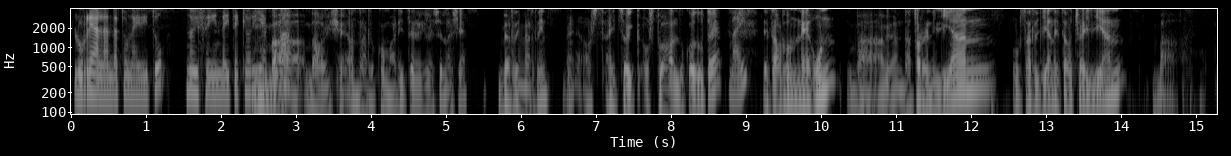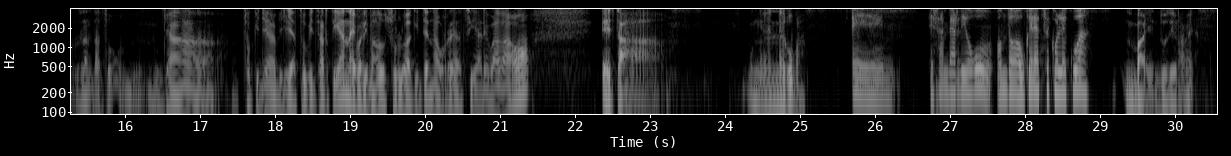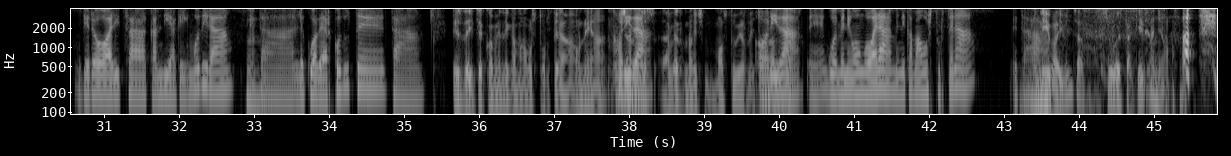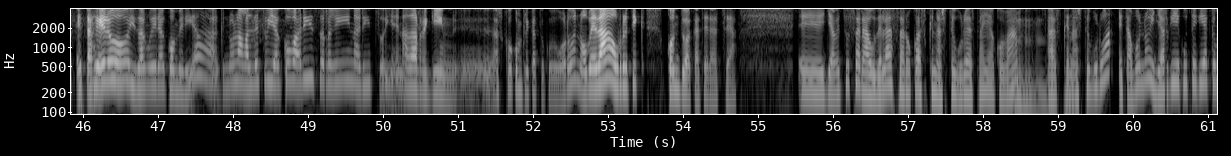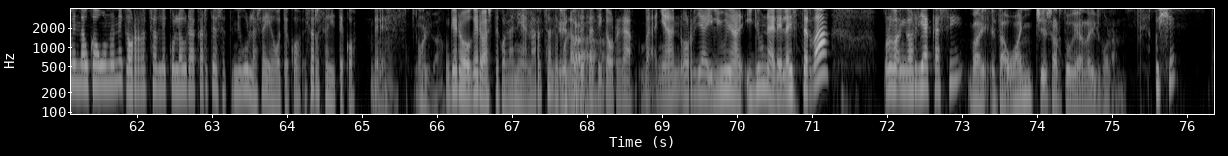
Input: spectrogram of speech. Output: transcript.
lurrean landatu nahi ditu, noiz egin daiteke hori Jakoba? Ba, ba hoxe, ondarruko mariterek bezalaxe. Berdin, berdin. Eh? Ost, aitzoik ostua galduko dute. Bai? Eta orduan negun, ba, datorren hilian, urtarrilian eta otsailian, ba, landatu. Ja tokilea bilatu bitartian, nahi bali maduzuluak iten aurreatziare badago, eta eh, negu ba. E, esan behar diogu, ondo aukeratzeko lekua? Bai, dudik gabe. Gero aritza kandiak egingo dira, Mhm. eta lekua beharko dute, eta Ez deitzeko hemendik ama urtea honea, Hori da. esanez, aber noiz moztu behar ditu. hori da, eh? gu hemen egongo gara, mendik amabost urtera, eta... Ni bai bintzat, zu ez dakit, baino. Eta gero, izango dira komeriak, nola galdetu Jakobari zer egin aritzoien adarrekin, eh, asko komplikatuko du. Orduan, hobe da aurretik kontuak ateratzea. E, jabetu zara hau dela zaroko azken asteburua, ez da, Jakoba? Mhm, Azken bai. asteburua, eta bueno, ilargi egutegiak hemen daukagun honek aurra arratsaldeko laurak arte esaten digun lasai egoteko, ez egiteko, berez. Hori da. Gero, gero asteko lanean, arratsaldeko Eta- lauretatik aurrera. Baina hor ja iluna, iluna ere laizter da, orduan gaur ja kasi, Bai, eta oaintxe sartu gehala hilgoran. hoxe,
